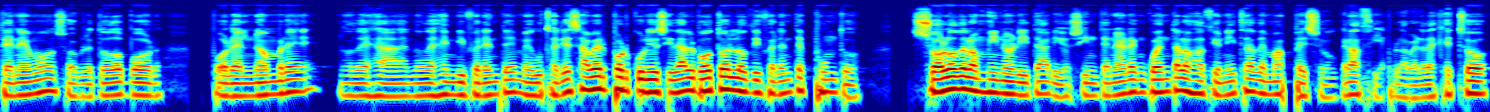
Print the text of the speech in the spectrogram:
tenemos, sobre todo por, por el nombre, no deja, no deja indiferente. Me gustaría saber por curiosidad el voto en los diferentes puntos. Solo de los minoritarios, sin tener en cuenta los accionistas de más peso. Gracias. la verdad es que esto,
